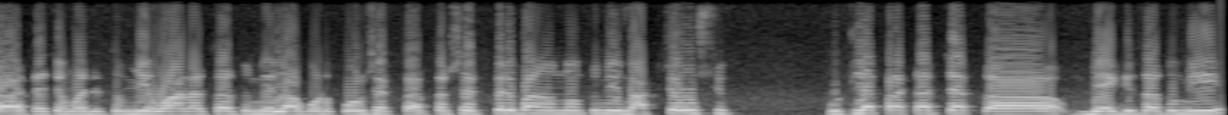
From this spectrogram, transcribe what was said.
त्याच्यामध्ये तुम्ही वाणाचा तुम्ही लागवड करू शकता. तर शेतकरी बांधवांना तुम्ही मागच्या वर्षी कुठल्या प्रकारच्या बॅगेचा बॅगीचा तुम्ही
